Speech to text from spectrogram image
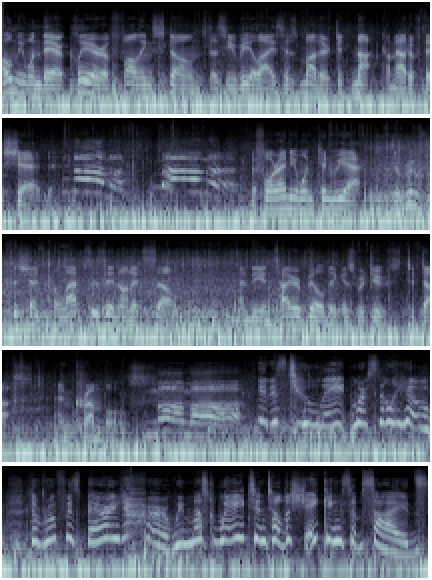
Only when they are clear of falling stones does he realize his mother did not come out of the shed. Mama! Mama! Before anyone can react, the roof of the shed collapses in on itself, and the entire building is reduced to dust and crumbles. Mama! It is too late, Marsilio. The roof has buried her. We must wait until the shaking subsides.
